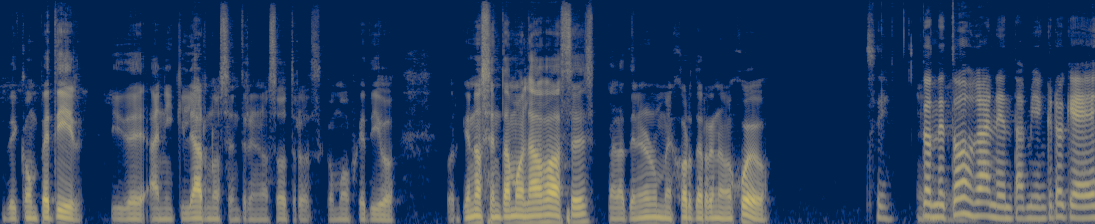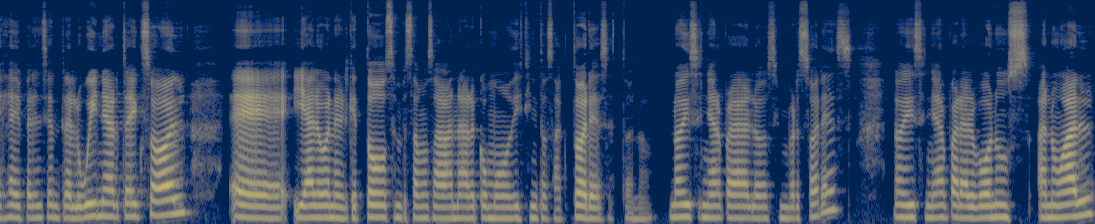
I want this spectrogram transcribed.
de competir y de aniquilarnos entre nosotros como objetivo. ¿Por qué no sentamos las bases para tener un mejor terreno de juego? Sí, donde todos eh, ganen también. Creo que es la diferencia entre el winner takes all eh, y algo en el que todos empezamos a ganar como distintos actores. Esto no, no diseñar para los inversores, no diseñar para el bonus anual,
